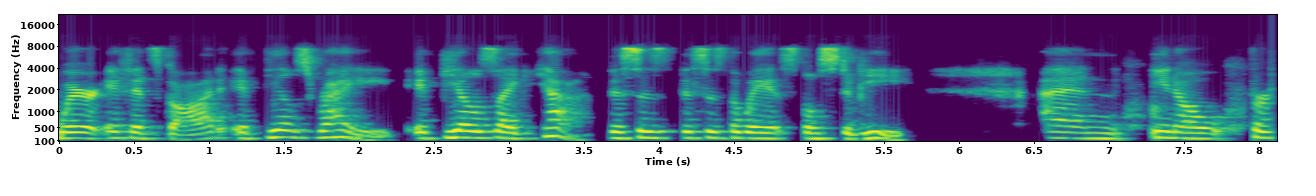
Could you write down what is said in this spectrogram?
Where if it's God, it feels right. It feels like, yeah, this is this is the way it's supposed to be. And you know, for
